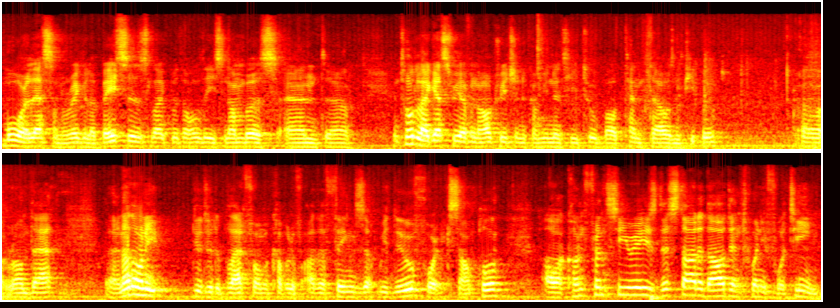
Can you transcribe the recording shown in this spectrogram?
more or less on a regular basis, like with all these numbers. And uh, in total, I guess we have an outreach in the community to about 10,000 people uh, around that. Uh, not only due to the platform, a couple of other things that we do. For example, our conference series, this started out in 2014,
